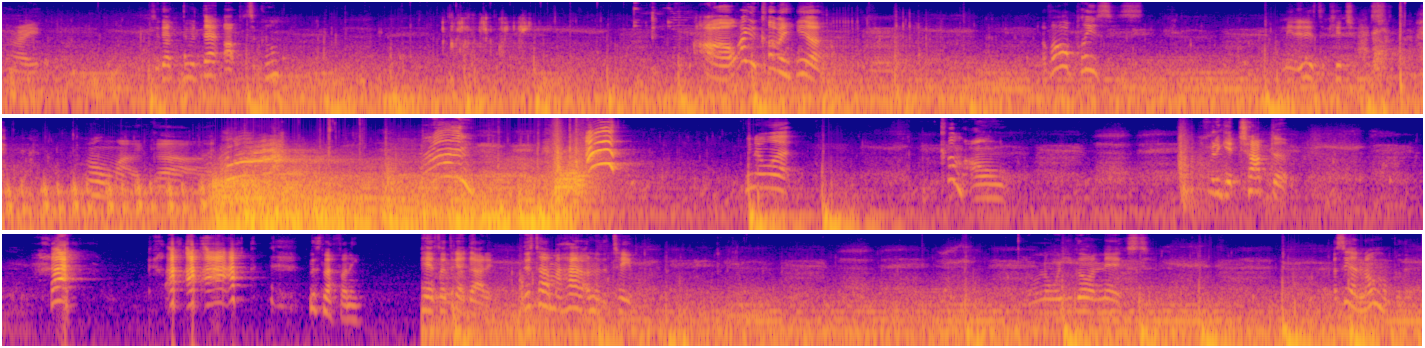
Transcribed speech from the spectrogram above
Alright. So you got through that obstacle. Oh, why you coming here? Of all places. I mean, it is the kitchen. Oh my god. Run! Ah! You know what? Come on. I'm gonna get chopped up. That's not funny. So I think I got it. This time I hide under the table. I don't know where you going next. I see a gnome over there.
